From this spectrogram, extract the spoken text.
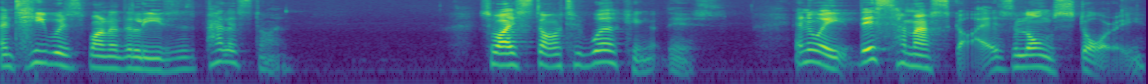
And he was one of the leaders of Palestine. So I started working at this. Anyway, this Hamas guy is a long story,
